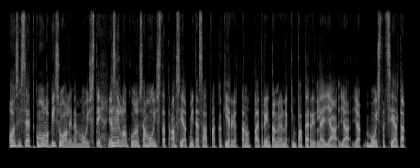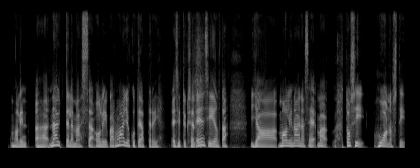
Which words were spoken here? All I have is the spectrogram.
on siis se, että kun mulla on visuaalinen muisti ja mm. silloin kun sä muistat asiat, mitä sä oot vaikka kirjoittanut tai printannut jonnekin paperille ja, ja, ja muistat sieltä, mä olin ää, näyttelemässä, oli varmaan joku teatteriesityksen ensi ja mä olin aina se, mä tosi huonosti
